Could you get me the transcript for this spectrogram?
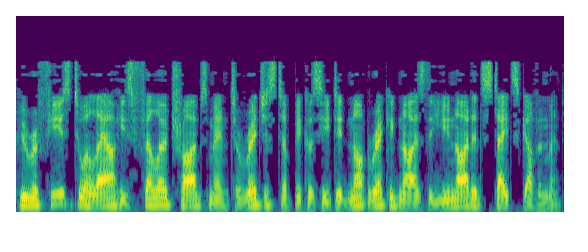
who refused to allow his fellow tribesmen to register because he did not recognize the United States government.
